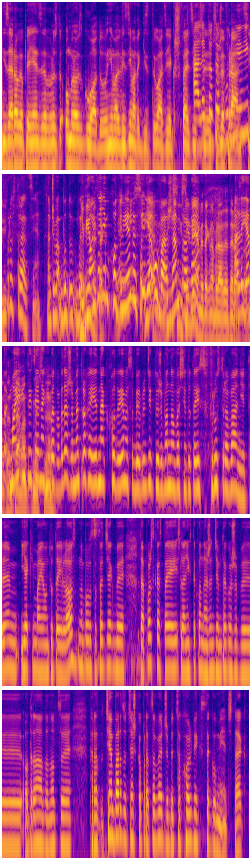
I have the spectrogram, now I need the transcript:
nie zarobią pieniędzy, to po prostu umrą z głodu, nie ma, więc nie ma takiej sytuacji jak w Szwecji Ale czy, to czy też we buduje Francji. ich frustrację. Znaczy, budu... Nie moim wiemy, zdaniem tak, hodujemy sobie, nie ja wiemy, uważam nic, trochę, nie wiemy tak naprawdę teraz ale na ja, ten moja temat, intuicja jednak myślę. mi podpowiada, że my trochę jednak hodujemy sobie ludzi, którzy będą właśnie tutaj sfrustrowani tym, jaki mają tutaj los, no bo w zasadzie jakby ta Polska staje się dla nich tylko narzędziem tego, żeby od rana do nocy pra- bardzo ciężko pracować, żeby cokolwiek z tego mieć, tak?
